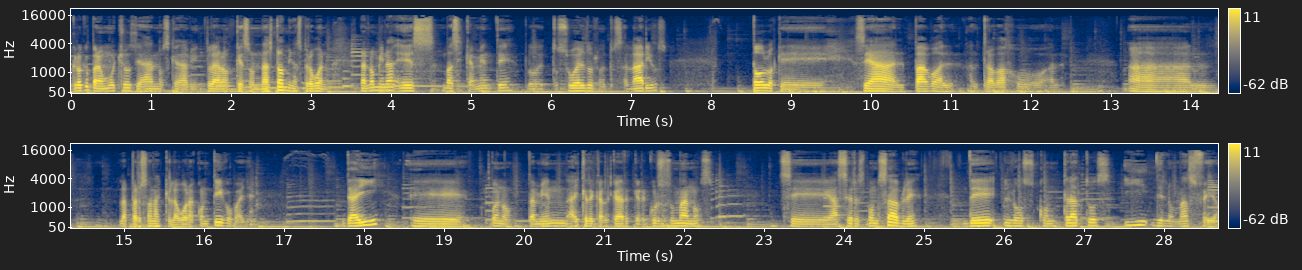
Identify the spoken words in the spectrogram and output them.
Creo que para muchos ya nos queda bien claro qué son las nóminas, pero bueno, la nómina es básicamente lo de tus sueldos, lo de tus salarios, todo lo que sea el pago al, trabajo, al, a la persona que labora contigo, vaya. De ahí, eh, bueno, también hay que recalcar que recursos humanos se hace responsable de los contratos y de lo más feo,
